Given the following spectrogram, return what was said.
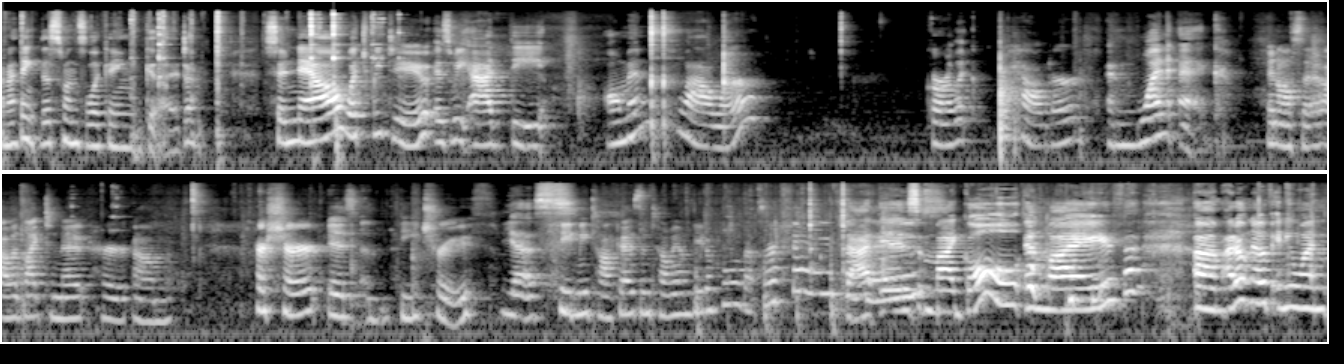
And I think this one's looking good. So now what we do is we add the almond flour, garlic powder and one egg. And also, I would like to note her um, her shirt is the truth. Yes. Feed me tacos and tell me I'm beautiful. That's our fave. That is my goal in life. um, I don't know if anyone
